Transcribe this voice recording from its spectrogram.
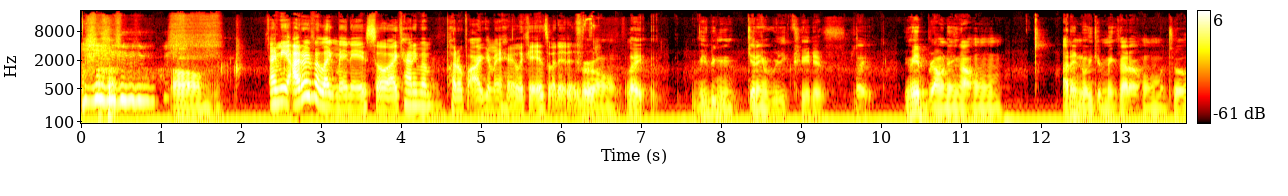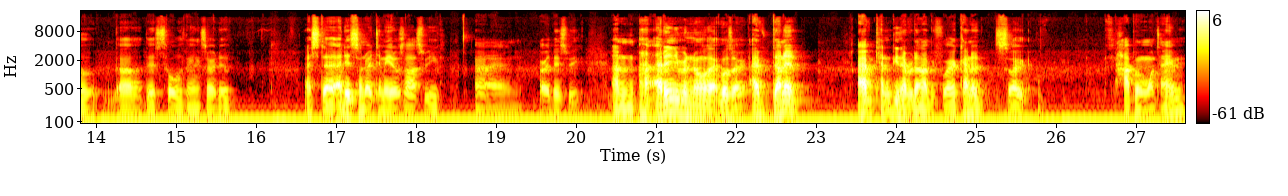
um, I mean, I don't even like mayonnaise, so I can't even put up an argument here. Like, it is what it is. Mm. for um, like we've been getting really creative. Like we made browning at home. I didn't know you could make that at home until uh, this whole thing started. I st- I did sun dried tomatoes last week, and or this week, and I I didn't even know that. Well, sorry, I've done it I've technically never done that before. I kind of saw it happen one time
